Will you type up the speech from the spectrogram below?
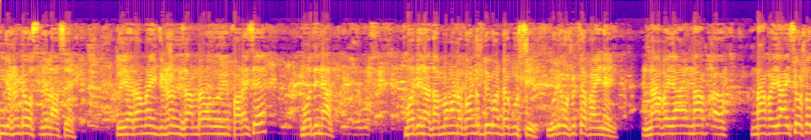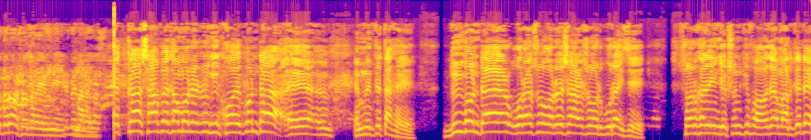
ইঞ্জেকশনটা হসপিটাল আছে। তো আর আমরা ইঞ্জেকশন আমরা পাঠাইছে মদিনাথ। মদিনাথ, আমরা মনে ঘণ্টা দুই ঘণ্টা ঘুরছি, ঘুরে ওষুধটা পাই নাই। না ভাইয়া না না ভাইয়া আইসি ওষুধ ধরো উনি একটা সাপে কামড়ের রুগী কয় ঘণ্টা এমনিতে থাকে? দুই ঘণ্টা ওরা শহরে সারা শহর ঘুরাইছে। সরকারি ইঞ্জেকশন কি পাওয়া যায় মার্কেটে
